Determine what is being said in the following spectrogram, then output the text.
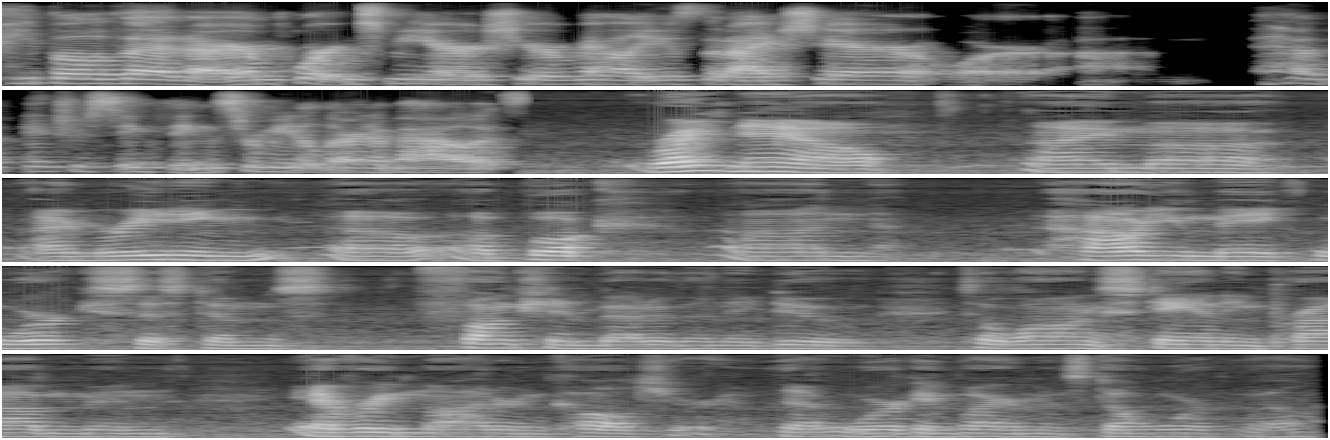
people that are important to me or share values that I share or have interesting things for me to learn about. Right now, I'm uh, I'm reading uh, a book on how you make work systems function better than they do. It's a long-standing problem in every modern culture that work environments don't work well.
